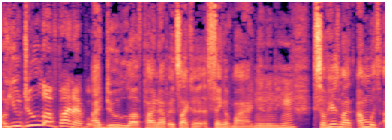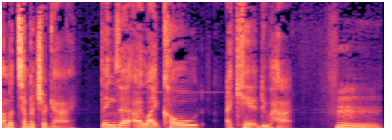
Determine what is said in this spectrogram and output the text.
Oh, you do love pineapple. I do love pineapple. It's like a, a thing of my identity. Mm-hmm. So here's my. I'm with. I'm a temperature guy. Things that I like cold, I can't do hot. Hmm.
